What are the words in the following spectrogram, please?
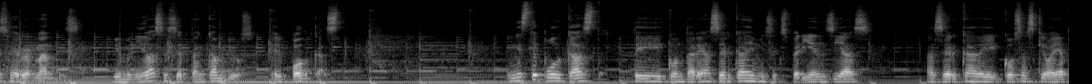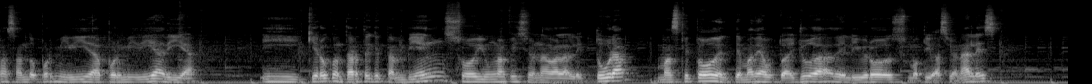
Nombre es Hernández. Bienvenido a Aceptan Cambios, el podcast. En este podcast te contaré acerca de mis experiencias, acerca de cosas que vaya pasando por mi vida, por mi día a día. Y quiero contarte que también soy un aficionado a la lectura, más que todo del tema de autoayuda, de libros motivacionales.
